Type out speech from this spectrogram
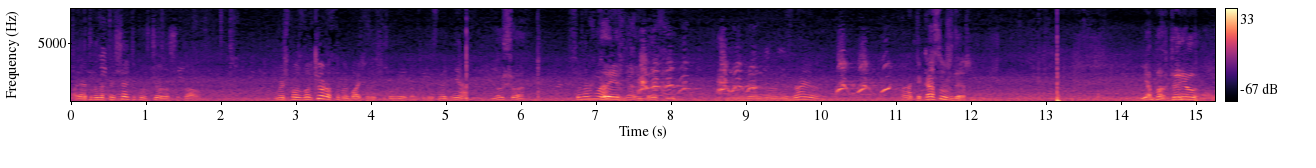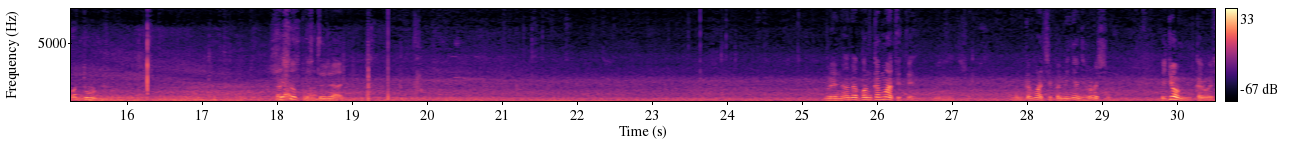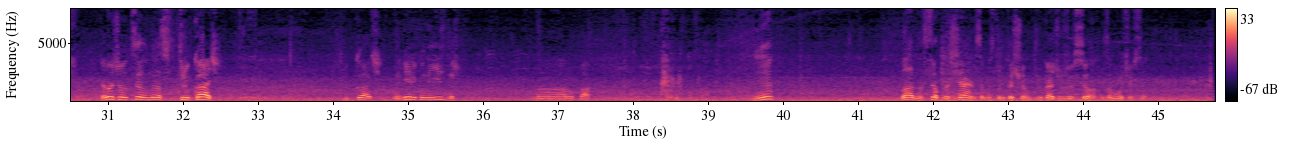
А я тебе на Хрещатику вчора шукав. Ми ж позавчора з тобою бачили, що коли там, десь на днях. Ну що, Все хто нормально. із нас брехун? Наверно, не знаю. А, ти касу ждеш? Я повторю отут. Та Щас що там. повторять? Блин, надо банкомат идти. Банкомат ще поміняти гроші. Идем, короче. Короче, оце у нас трюкач. Трюкач. На велику не їздиш? На руках. Ні? Ладно, все, прощаемся мы с трюкачом. Трюкач уже все, замучився.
